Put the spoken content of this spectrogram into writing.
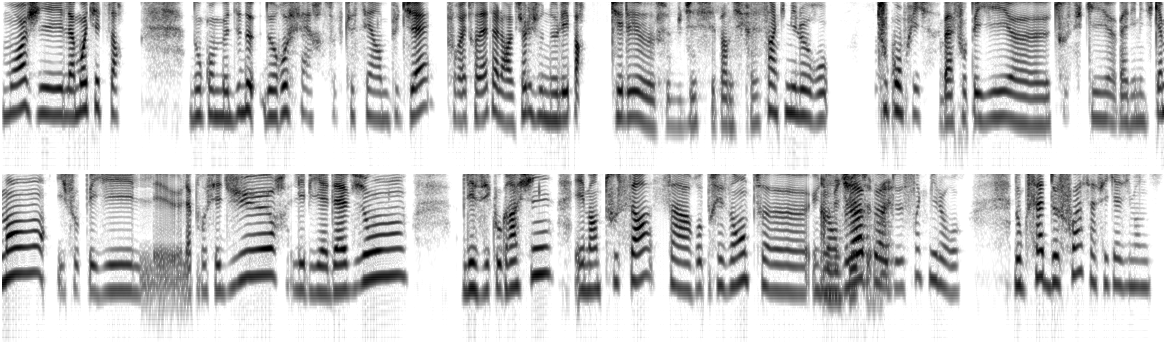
Moi, j'ai la moitié de ça. Donc, on me dit de, de refaire. Sauf que c'est un budget, pour être honnête, à l'heure actuelle, je ne l'ai pas. Quel est euh, ce budget si c'est pas indiscret? 5 000 euros, tout compris. Il faut payer euh, tout ce qui est euh, bah, les médicaments, il faut payer les- la procédure, les billets d'avion, les échographies. Et ben tout ça, ça représente euh, une Un budget, enveloppe ouais. de 5 000 euros. Donc ça, deux fois, ça fait quasiment 10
